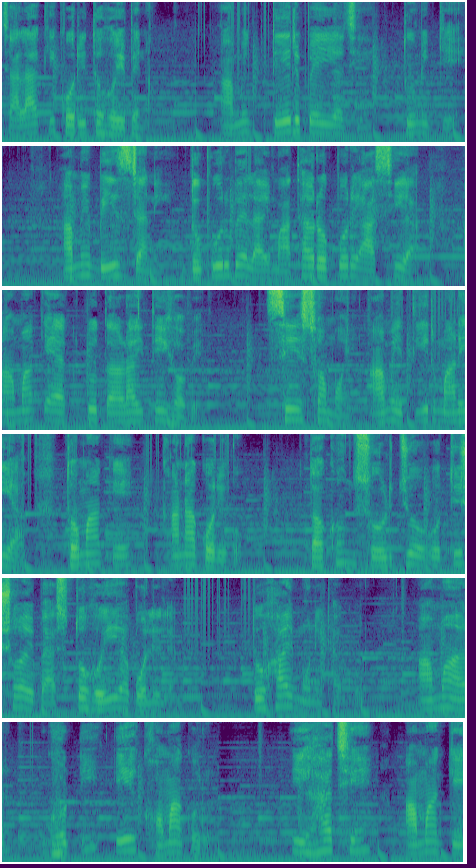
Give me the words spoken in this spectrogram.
চালাকি করিতে হইবে না। আমি টের পেয়েছি তুমি কে? আমি বেশ জানি, দুপুরবেলায় মাথার ওপরে আসিয়া আমাকে একটু দাঁড়াইতেই হবে। সে সময় আমি তীর মারিয়া তোমাকে কানা করিব। তখন সূর্য অতিশয় ব্যস্ত হইয়া বলিলেন, দোহাই মণি ঠাকুর, আমার ঘটি এ ক্ষমা করুন। ইহাছে আমাকে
